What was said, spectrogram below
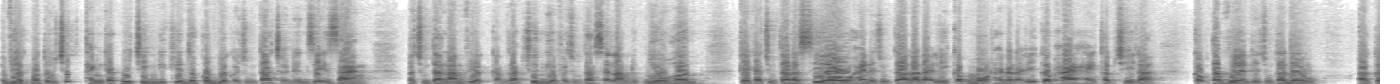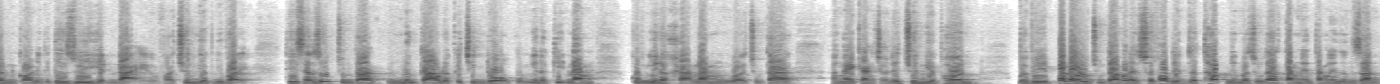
Việc mà tổ chức thành các quy trình thì khiến cho công việc của chúng ta trở nên dễ dàng và chúng ta làm việc cảm giác chuyên nghiệp và chúng ta sẽ làm được nhiều hơn kể cả chúng ta là CEO hay là chúng ta là đại lý cấp 1 hay là đại lý cấp 2 hay thậm chí là cộng tác viên thì chúng ta đều à, cần có những cái tư duy hiện đại và chuyên nghiệp như vậy thì sẽ giúp chúng ta nâng cao được cái trình độ cũng như là kỹ năng cũng như là khả năng và chúng ta ngày càng trở nên chuyên nghiệp hơn. Bởi vì bắt đầu chúng ta có thể xuất phát điểm rất thấp nhưng mà chúng ta tăng lên tăng lên dần dần.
